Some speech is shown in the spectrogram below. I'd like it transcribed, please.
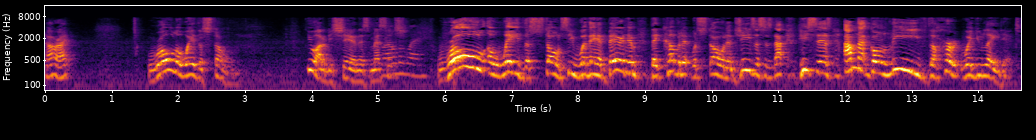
all right, roll away the stone. You ought to be sharing this message. Roll away. Roll away the stone. See, where they had buried him, they covered it with stone. And Jesus is not, he says, I'm not going to leave the hurt where you laid it.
